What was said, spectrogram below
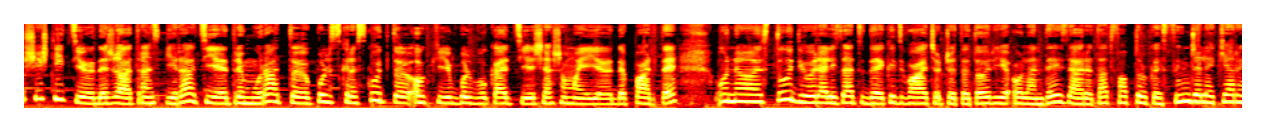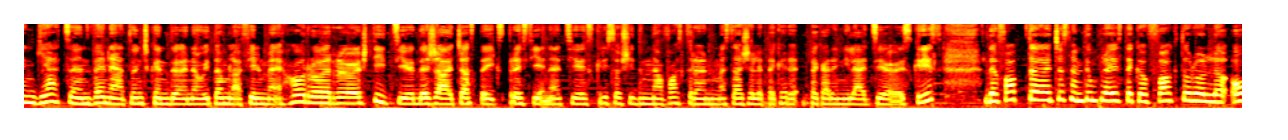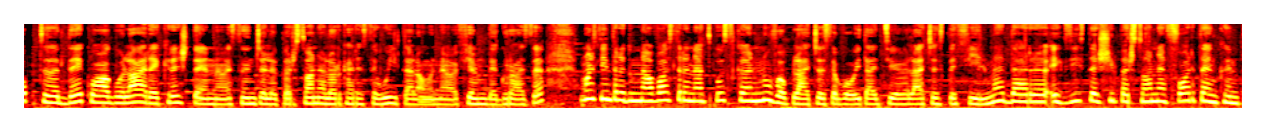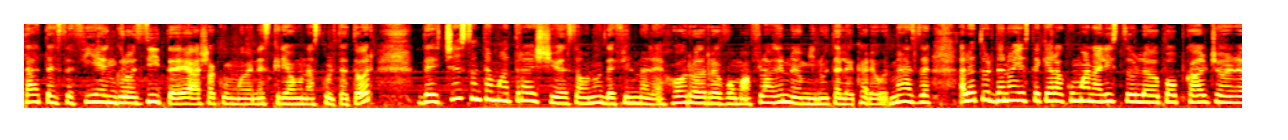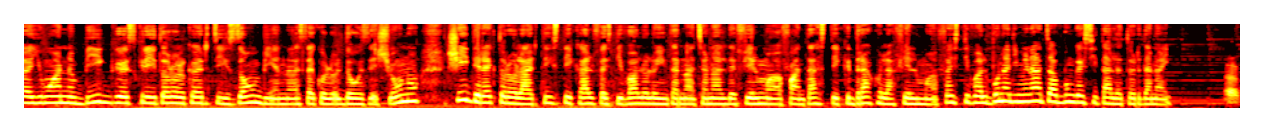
Și știți deja, transpirație, tremurat, puls crescut, ochi bulbucație și așa mai departe. Un studiu realizat de câțiva cercetători olandezi a arătat faptul că sângele chiar îngheață în vene atunci când ne uităm uităm la filme horror, știți deja această expresie, ne-ați scris-o și dumneavoastră în mesajele pe care, pe care ni le-ați scris. De fapt, ce se întâmplă este că factorul 8 de coagulare crește în sângele persoanelor care se uită la un film de groază. Mulți dintre dumneavoastră ne-ați spus că nu vă place să vă uitați la aceste filme, dar există și persoane foarte încântate să fie îngrozite, așa cum ne scria un ascultător. De ce suntem atrași sau nu de filmele horror vom afla afla în minutele care urmează. Alături de noi este chiar acum analistul pop culture Ioan Big, scriitorul cărții Zombie în secolul 21 și directorul artistic al Festivalului Internațional de Film Fantastic Dracula Film Festival. Bună dimineața, bun găsit alături de noi!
